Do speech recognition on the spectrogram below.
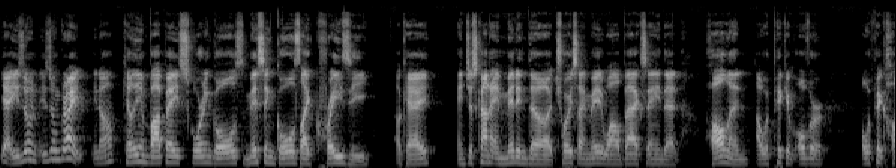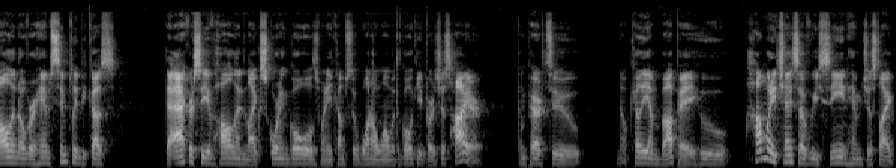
yeah, he's doing he's doing great. You know, Kylian Mbappe scoring goals, missing goals like crazy. Okay, and just kind of admitting the choice I made a while back, saying that Haaland, I would pick him over, I would pick Haaland over him simply because the accuracy of Haaland, like scoring goals when he comes to one on one with the goalkeeper, is just higher compared to, you know, Kylian Mbappe, who how many chances have we seen him just like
